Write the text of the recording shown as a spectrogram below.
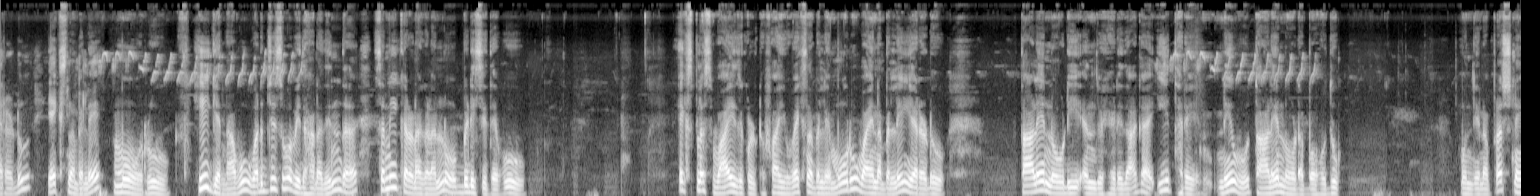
ಎರಡು ಎಕ್ಸ್ನ ಬೆಲೆ ಮೂರು. ಹೀಗೆ ನಾವು ವರ್ಜಿಸುವ ವಿಧಾನದಿಂದ ಸಮೀಕರಣಗಳನ್ನು ಬಿಡಿಸಿದೆವು. X plus y is equal to five ಎಕ್ಸ್ನ ಬೆಲೆ ಮೂರು ವೈನ ಬೆಲೆ ಎರಡು. ತಾಳೆ ನೋಡಿ ಎಂದು ಹೇಳಿದಾಗ ಈ ಥರ ನೀವು ತಾಳೆ ನೋಡಬಹುದು. ಮುಂದಿನ ಪ್ರಶ್ನೆ.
